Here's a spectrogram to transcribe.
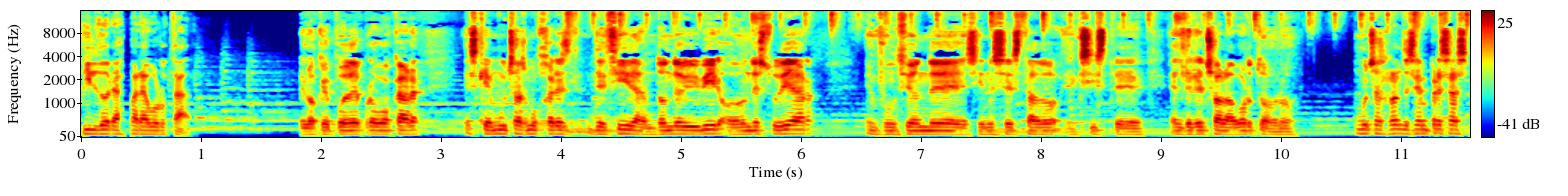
píldoras para abortar. Lo que puede provocar es que muchas mujeres decidan dónde vivir o dónde estudiar en función de si en ese estado existe el derecho al aborto o no muchas grandes empresas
